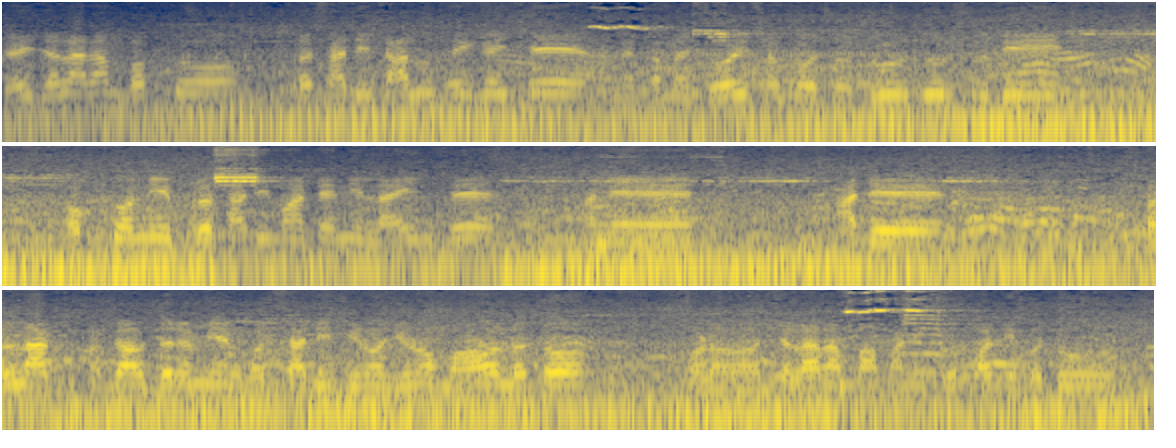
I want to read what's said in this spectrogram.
જય જલારામ ભક્તો પ્રસાદી ચાલુ થઈ ગઈ છે અને તમે જોઈ શકો છો દૂર દૂર સુધી ભક્તોની પ્રસાદી માટેની લાઈન છે અને આજે કલાક અગાઉ દરમિયાન વરસાદી ઝીણો ઝીણો માહોલ હતો. પણ જલારામ બાપાની કૃપાથી બધું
